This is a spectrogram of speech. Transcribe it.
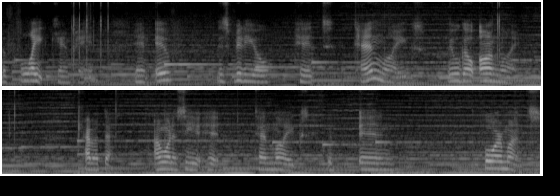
the flight campaign. And if this video hits 10 likes, we will go online. How about that? I want to see it hit 10 likes within four months.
